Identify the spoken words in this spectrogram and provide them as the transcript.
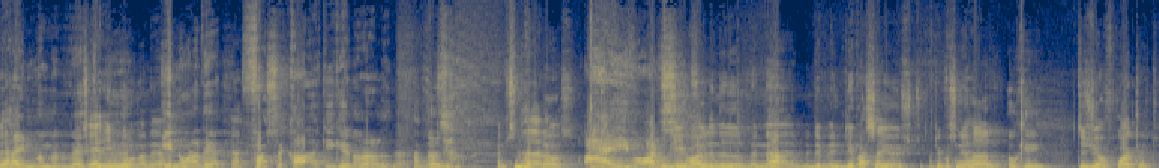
Ja. derinde, hvor man vaskede Ja, indenunder der. Indenunder der. Ja. Første grad gik hen og ørlet. Altså, Jamen, sådan havde jeg det også. ej, hvor Jeg kunne lige holde det nede, men, Ja. ja. men, det, men det var seriøst. Det var sådan, jeg havde det. Okay. Det synes jeg var frygteligt.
